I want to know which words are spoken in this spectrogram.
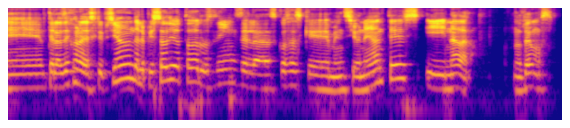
Eh, te las dejo en la descripción del episodio, todos los links de las cosas que mencioné antes y nada, nos vemos.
